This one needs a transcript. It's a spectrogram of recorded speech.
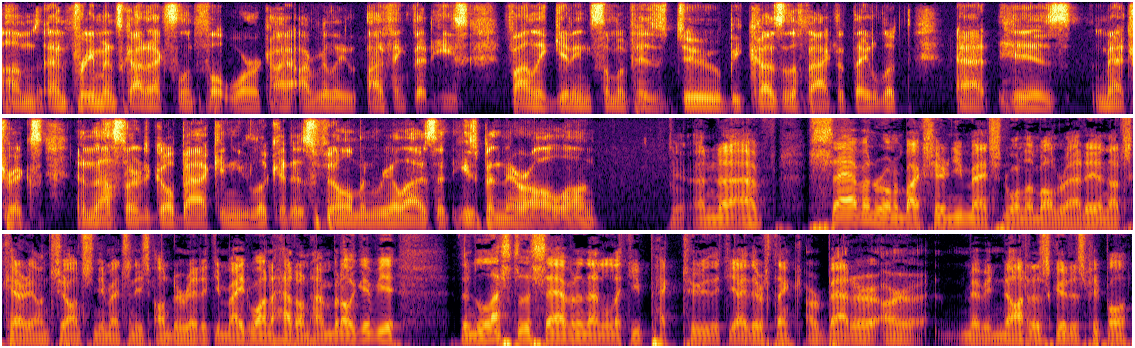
Um, and Freeman's got excellent footwork. I, I really I think that he's finally getting some of his due because of the fact that they looked at his metrics and now started to go back and you look at his film and realize that he's been there all along. Yeah, and uh, I have seven running backs here, and you mentioned one of them already, and that's Kerryon Johnson. You mentioned he's underrated. You might want to head on him, but I'll give you the list of the seven, and then let you pick two that you either think are better or maybe not as good as people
